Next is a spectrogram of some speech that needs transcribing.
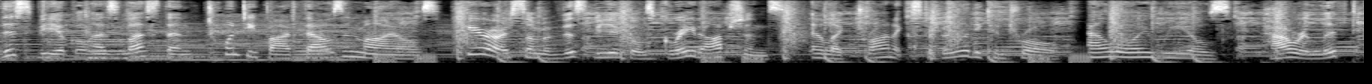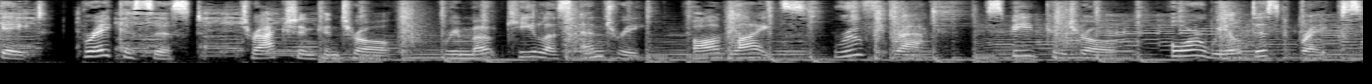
This vehicle has less than 25,000 miles. Here are some of this vehicle's great options electronic stability control, alloy wheels, power lift gate, brake assist, traction control, remote keyless entry, fog lights, roof rack speed control, four wheel disc brakes.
